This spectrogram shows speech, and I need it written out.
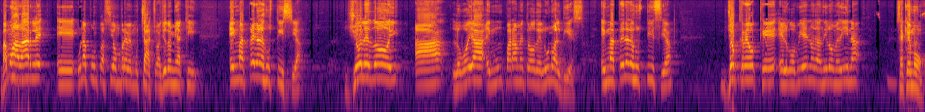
Vamos a darle eh, una puntuación breve, muchachos. Ayúdenme aquí. En materia de justicia, yo le doy a, lo voy a en un parámetro del 1 al 10. En materia de justicia, yo creo que el gobierno de Danilo Medina se quemó.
